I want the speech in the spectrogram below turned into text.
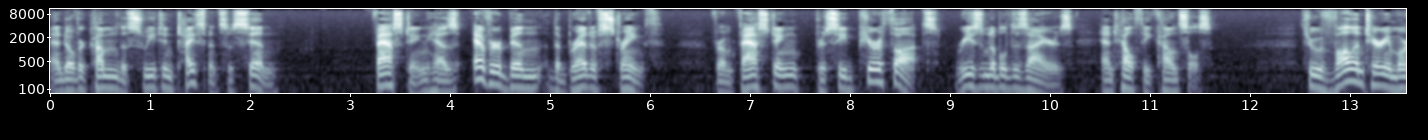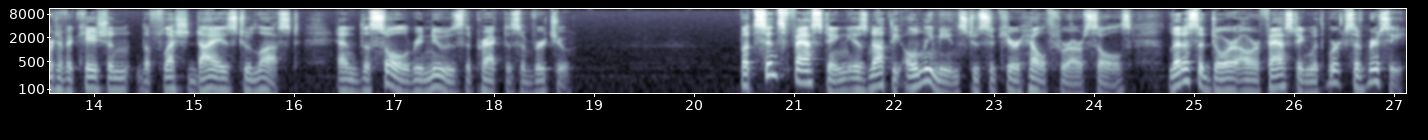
and overcome the sweet enticements of sin. Fasting has ever been the bread of strength. From fasting proceed pure thoughts, reasonable desires, and healthy counsels. Through voluntary mortification the flesh dies to lust, and the soul renews the practice of virtue. But since fasting is not the only means to secure health for our souls, let us adore our fasting with works of mercy.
